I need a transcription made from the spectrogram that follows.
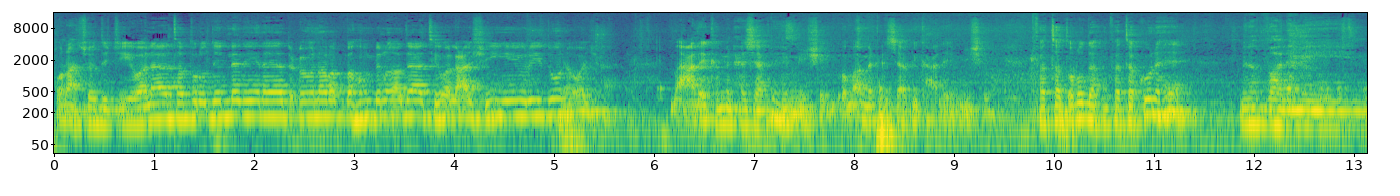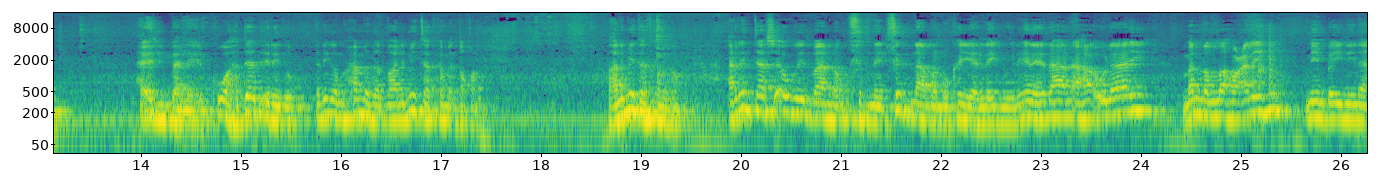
qur'aan soo dejiyay walaa tatrud aladiina yadcuuna rabbahum bilghadaati wاlcashiyi yuriiduuna wajha. Ma calayka min xisaabihim min shay wama min xisaabika calayhim min shay. Fatatrudahum fatakuna he min alaalimiin ha erin baa layihi kuwa haddaad erido adiga moxamed aalimiintaad ka mid noqon. Aalimiintaad ka noqon. Arrintaas awgeed baana fidnayn fidnaa baanu ka yeelay buu yii inay dhahaan haulaai mana allahu calayhim min baynina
